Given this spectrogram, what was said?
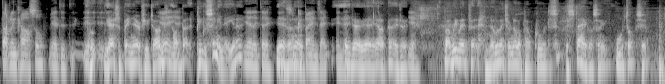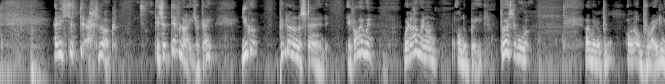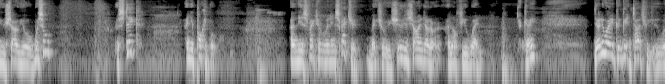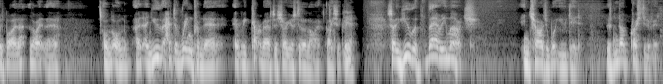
Dublin Castle. Yeah, the, the- oh, yes, I've been there a few times. Yeah, yeah. Bet people singing there, you know. yeah, they do. Yeah, Yeah, some good bands in They do, yeah, yeah, I bet they do. Yeah, But we went for no, we went to another pub called the, Stag or something, almost opposite. And it's just uh, look, it's a different age, okay? You got people don't understand. If I went when I went on on the beat, first of all, I went on, on, on parade and you show your whistle, the stick, and your pocketbook. And the inspector would inspect you, make sure your shoes are shined down, and off you went. Okay? The only way you could get in touch with you was by that light there. On, on and and you had to ring from there every couple of hours to show you're still alive, basically. yeah. So you were very much in charge of what you did. There's no question of it.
